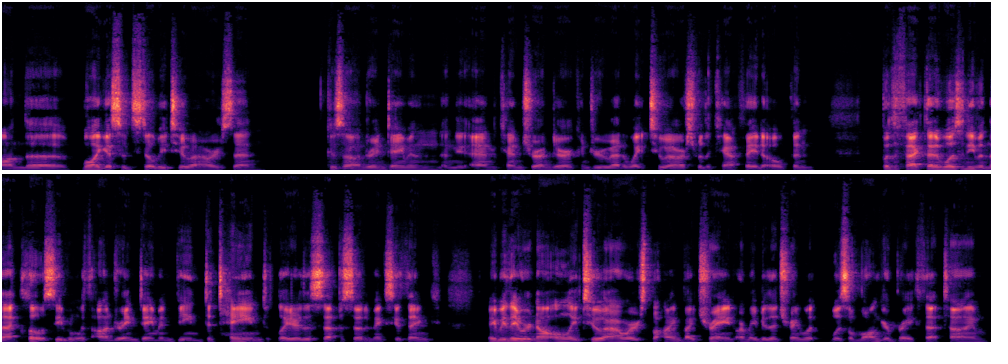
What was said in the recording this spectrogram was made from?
on the. Well, I guess it'd still be two hours then, because Andre and Damon and, and Kendra and Derek and Drew had to wait two hours for the cafe to open. But the fact that it wasn't even that close, even with Andre and Damon being detained later this episode, it makes you think maybe they were not only two hours behind by train, or maybe the train was a longer break that time,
